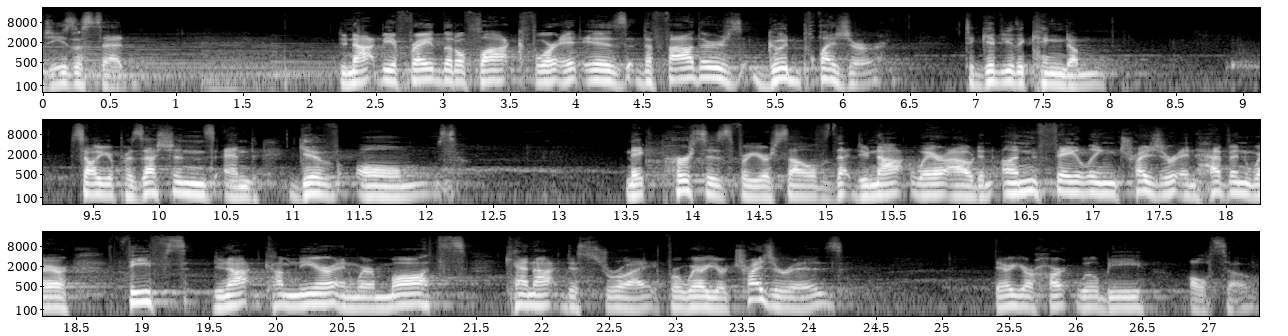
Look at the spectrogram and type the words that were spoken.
Jesus said, Do not be afraid, little flock, for it is the Father's good pleasure to give you the kingdom. Sell your possessions and give alms. Make purses for yourselves that do not wear out, an unfailing treasure in heaven where thieves do not come near and where moths cannot destroy. For where your treasure is, there your heart will be also.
